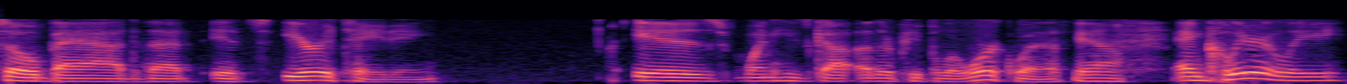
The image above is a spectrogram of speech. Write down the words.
so bad that it's irritating, is when he's got other people to work with, Yeah. and clearly.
